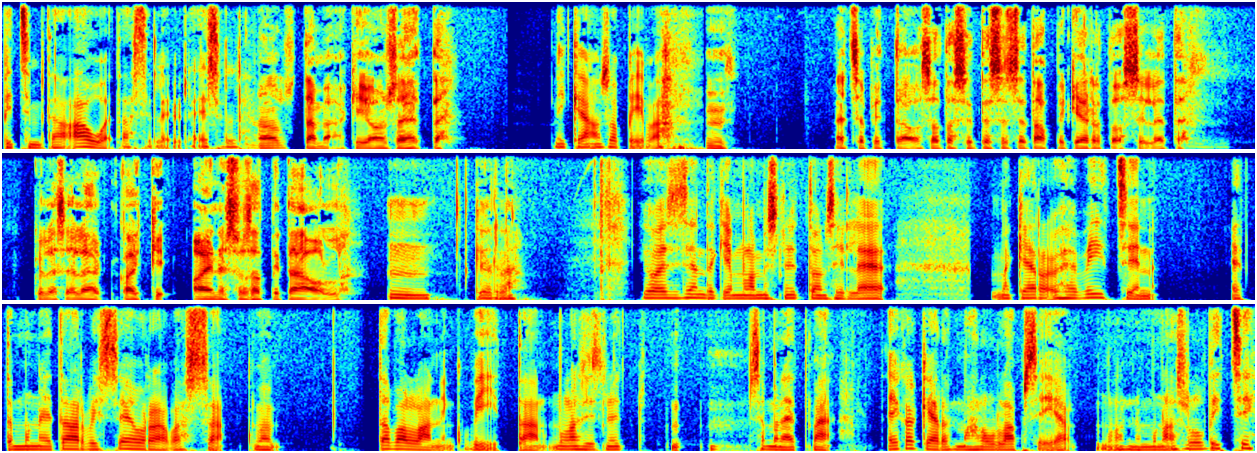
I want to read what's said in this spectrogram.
pitsi pitää aueta sille yleisölle. No tämäkin on se, että... Mikä on sopivaa. Mm. Että se pitää osata sitten se setup kertoa sille, että kyllä siellä kaikki ainesosat pitää olla. Mm, kyllä. Joo, ja siis sen takia mulla missä nyt on silleen, mä kerron yhden vitsin, että mun ei tarvi seuraavassa, kun mä tavallaan niin kuin viittaan. Mulla on siis nyt semmoinen, että mä eka kerran, että mä haluan lapsia ja mulla on munasoluvitsi.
